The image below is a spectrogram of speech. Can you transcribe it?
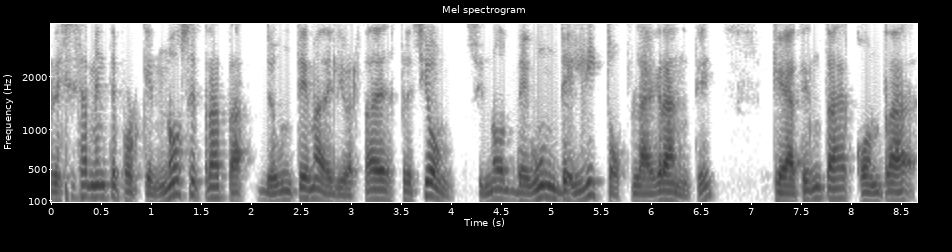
precisamente porque no se trata de un tema de libertad de expresión, sino de un delito flagrante que atenta contra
